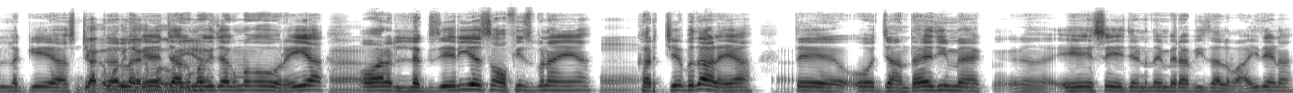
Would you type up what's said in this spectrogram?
ਲੱਗੇ ਆ ਸਟicker ਲੱਗੇ ਜਗਮਗ ਜਗਮਗ ਹੋ ਰਹੀ ਆ ਔਰ ਲਗਜ਼ਰੀਅਸ ਆਫਿਸ ਬਣਾਏ ਆ ਖਰਚੇ ਵਧਾ ਲਏ ਆ ਤੇ ਉਹ ਜਾਂਦਾ ਹੈ ਜੀ ਮੈਂ ਇਸ ਏਜੰਟ ਨੇ ਮੇਰਾ ਵੀਜ਼ਾ ਲਵਾ ਹੀ ਦੇਣਾ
